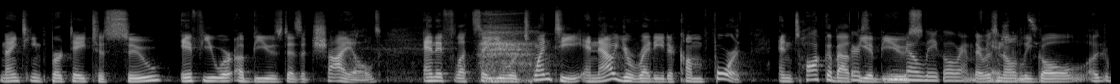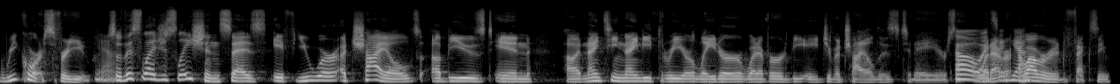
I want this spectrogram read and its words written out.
19th birthday to sue if you were abused as a child. And if, let's say, you were 20 and now you're ready to come forth and talk about There's the abuse, no legal there was no legal uh, recourse for you. Yeah. So this legislation says if you were a child abused in uh, 1993 or later, whatever the age of a child is today, or something, Oh, I see, whatever, yeah. however it affects you.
